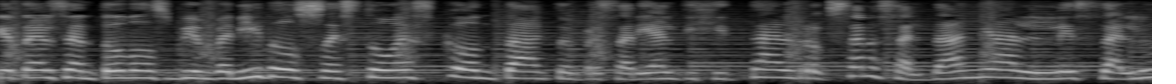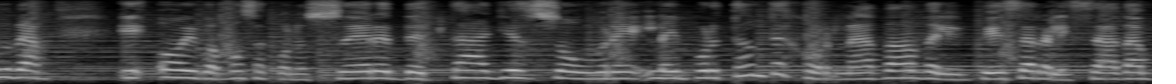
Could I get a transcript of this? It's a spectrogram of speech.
¿Qué tal? Sean todos bienvenidos. Esto es Contacto Empresarial Digital. Roxana Saldaña les saluda y hoy vamos a conocer detalles sobre la importante jornada de limpieza realizada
